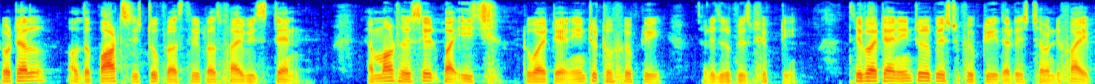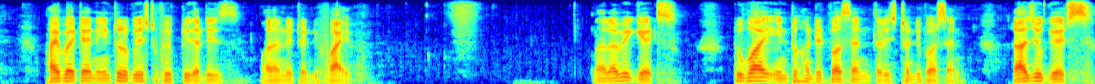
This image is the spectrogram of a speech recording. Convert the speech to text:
Total of the parts is 2 plus 3 plus 5 is 10. Amount received by each 2 by 10 into 250 that is rupees 50. 3 by 10 into rupees 250 that is 75. 5 by 10 into rupees 250 that is 125. Now Ravi gets 2 by into 100 percent that is 20 percent. Raju gets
